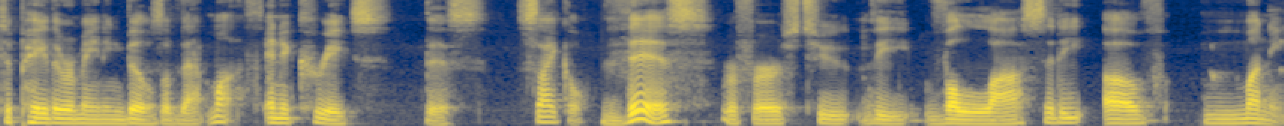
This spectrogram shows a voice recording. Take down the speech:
to pay the remaining bills of that month. And it creates this cycle. This refers to the velocity of money.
